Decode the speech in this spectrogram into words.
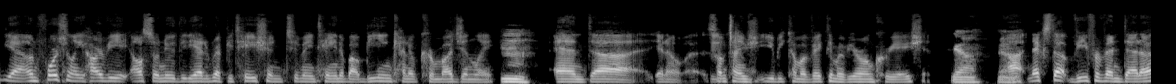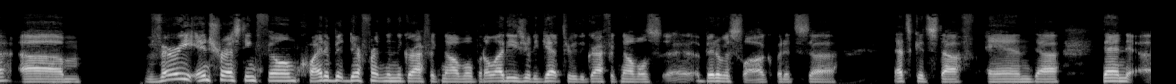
yeah. Unfortunately, Harvey also knew that he had a reputation to maintain about being kind of curmudgeonly. Mm. And uh, you know, sometimes you become a victim of your own creation. Yeah. yeah. Uh, next up, V for Vendetta. Um, very interesting film, quite a bit different than the graphic novel, but a lot easier to get through. The graphic novel's uh, a bit of a slog, but it's uh, that's good stuff. And uh, then uh,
